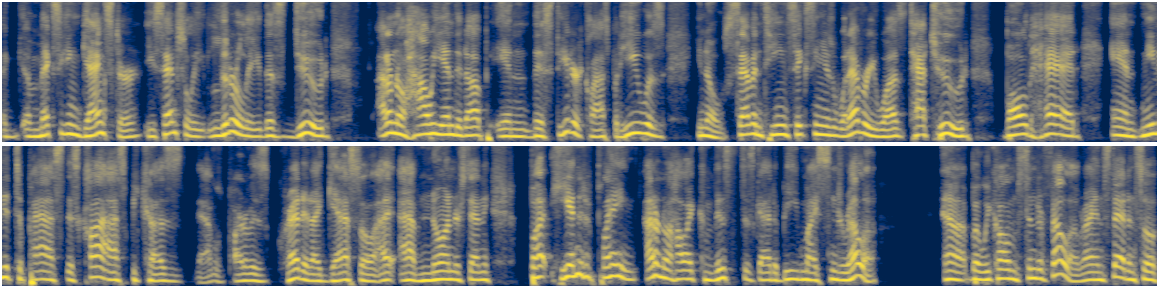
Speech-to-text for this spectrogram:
a, a Mexican gangster, essentially, literally this dude. I don't know how he ended up in this theater class, but he was, you know, 17, 16 years, whatever he was, tattooed, bald head, and needed to pass this class because that was part of his credit, I guess. So I, I have no understanding. But he ended up playing. I don't know how I convinced this guy to be my Cinderella uh, but we call him Cinderfella, right? Instead. And so,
